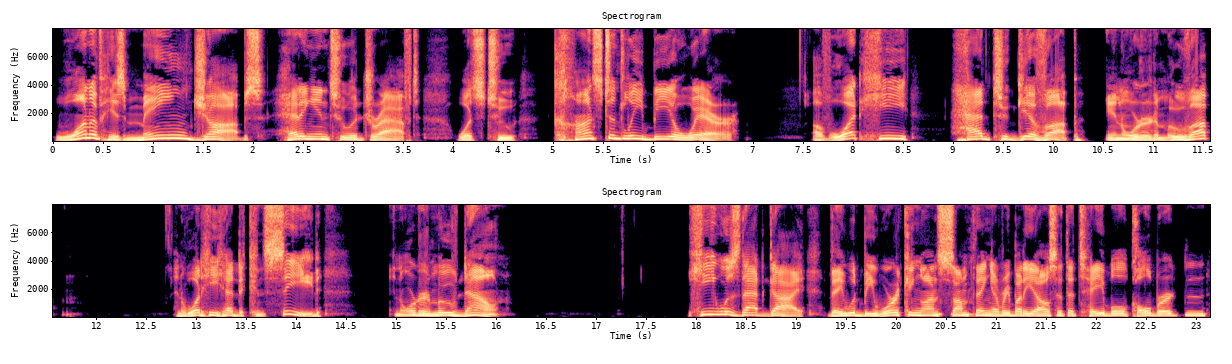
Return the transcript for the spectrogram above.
one of his main jobs heading into a draft was to constantly be aware of what he had to give up in order to move up and what he had to concede in order to move down. He was that guy. They would be working on something, everybody else at the table, Colbert and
